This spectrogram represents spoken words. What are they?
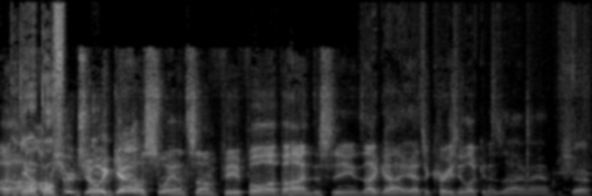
I, But they were I'm both- sure Joey yeah. Gallo swing on some people uh, behind the scenes. That guy has a crazy look in his eye, man, for sure.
